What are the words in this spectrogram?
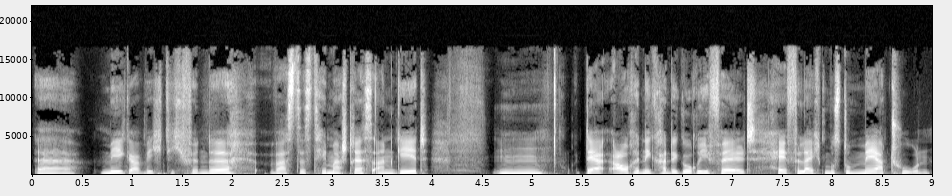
äh, mega wichtig finde, was das Thema Stress angeht, mh, mm, der auch in die Kategorie fällt, hey, vielleicht musst du mehr tun,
